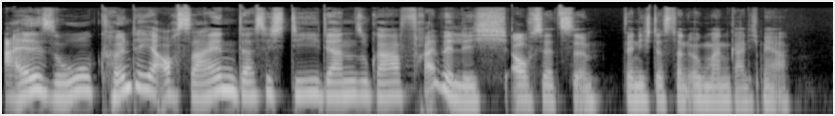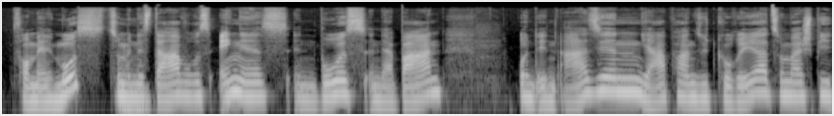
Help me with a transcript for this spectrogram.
Also könnte ja auch sein, dass ich die dann sogar freiwillig aufsetze, wenn ich das dann irgendwann gar nicht mehr formell muss. Zumindest mhm. da, wo es eng ist, in Bus, in der Bahn. Und in Asien, Japan, Südkorea zum Beispiel,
